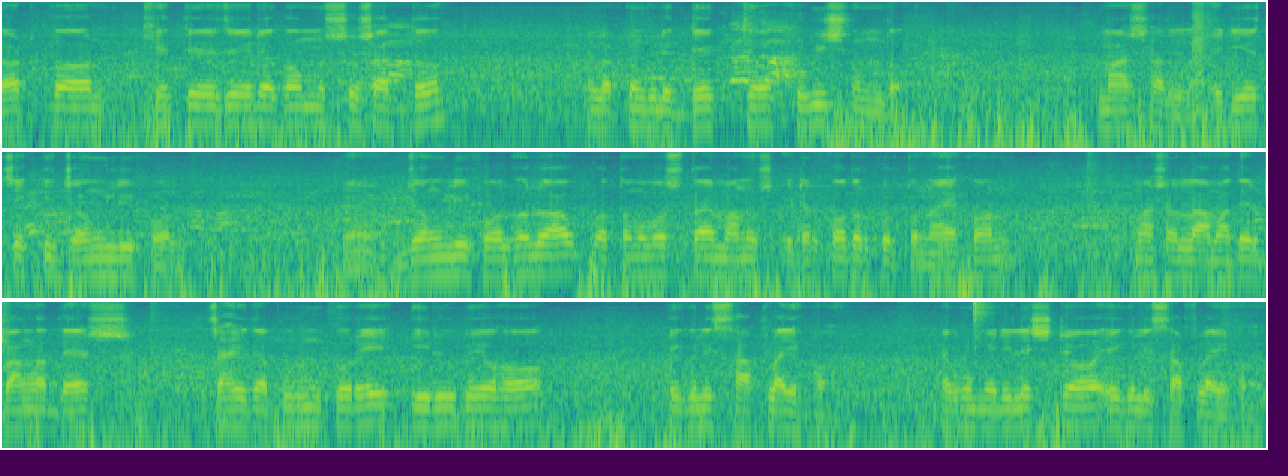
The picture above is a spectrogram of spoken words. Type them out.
লটকন খেতে যে এরকম সুস্বাদু, এই লটকনগুলি দেখতেও খুবই সুন্দর। মাশাল্লাহ এটি হচ্ছে একটি জংলি ফল। জংলি ফল হলো প্রথম অবস্থায় মানুষ এটার কদর করতো না। এখন মাশাল্লাহ আমাদের বাংলাদেশ চাহিদা পূরণ করে ইউরোপেও এগুলি সাপ্লাই হয় এবং মিডিল ইস্টেও এগুলি সাপ্লাই হয়।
